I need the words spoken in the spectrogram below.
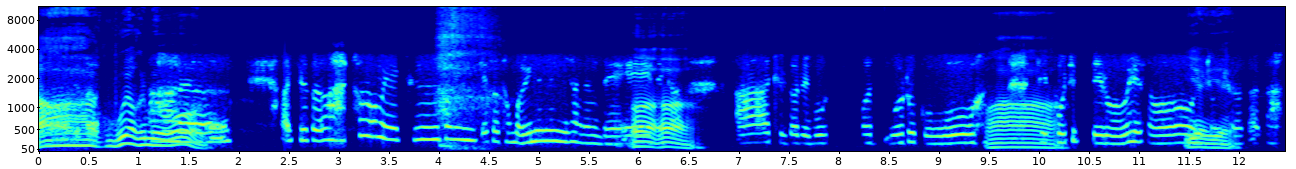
아, 그래서 뭐야, 그러면. 아, 아, 그래서 아, 처음에 그 선생님께서 정말 은혜이셨는데 어, 내가 어. 아 그거를 못 어, 모르고 제 아. 고집대로 해서 예, 좀 예. 그러다가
